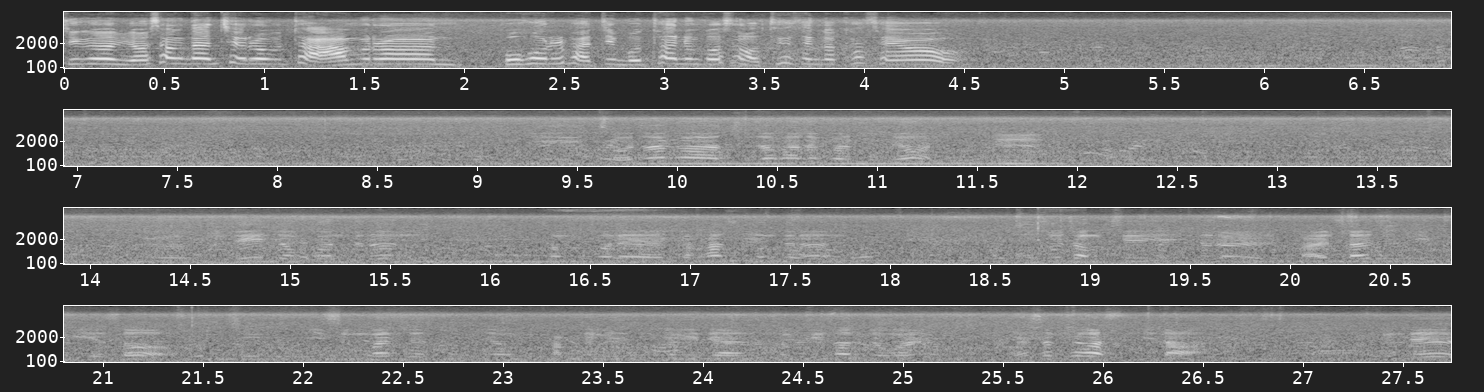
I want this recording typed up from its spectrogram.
지금 여성 단체로부터 아무런 보호를 받지 못하는 것은 어떻게 생각하세요? 이 저자가 주장하는 걸 보면 그 문재인 정권들은 정권의 그 하수인들은 보수 정치인들을 말살시키기 위해서 이승만 이승만 대통령, 박정희 대통령에 대한 정치 선동을 계속해왔습니다. 근데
